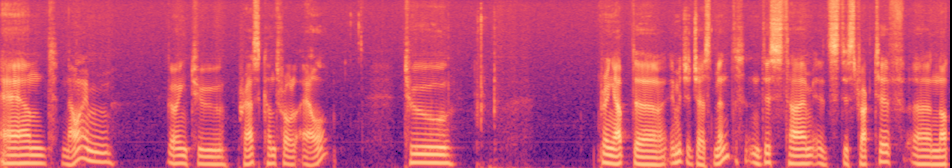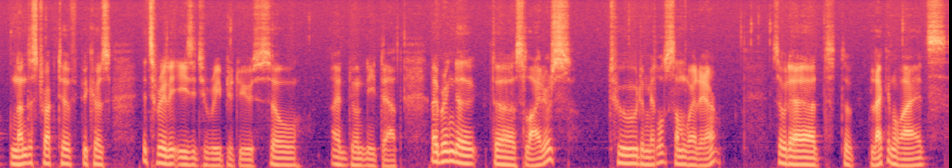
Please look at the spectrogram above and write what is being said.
And now I'm going to press Ctrl L to bring up the image adjustment. And this time it's destructive uh, not non-destructive because it's really easy to reproduce. So I don't need that. I bring the, the sliders to the middle somewhere there so that the black and whites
